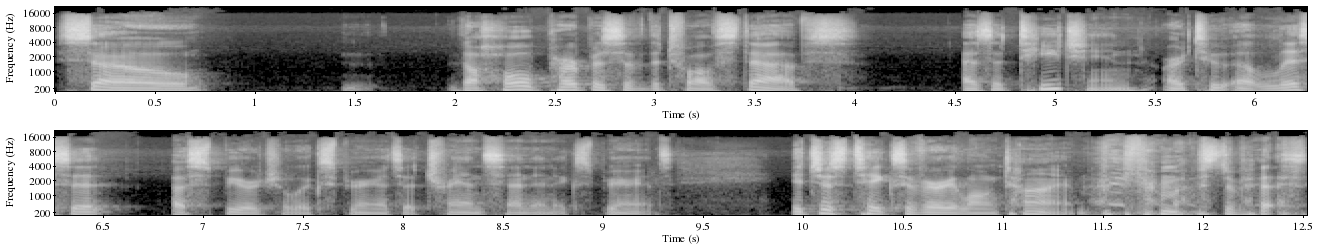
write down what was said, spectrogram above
So the whole purpose of the 12 steps as a teaching are to elicit a spiritual experience, a transcendent experience. It just takes a very long time for most of us.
